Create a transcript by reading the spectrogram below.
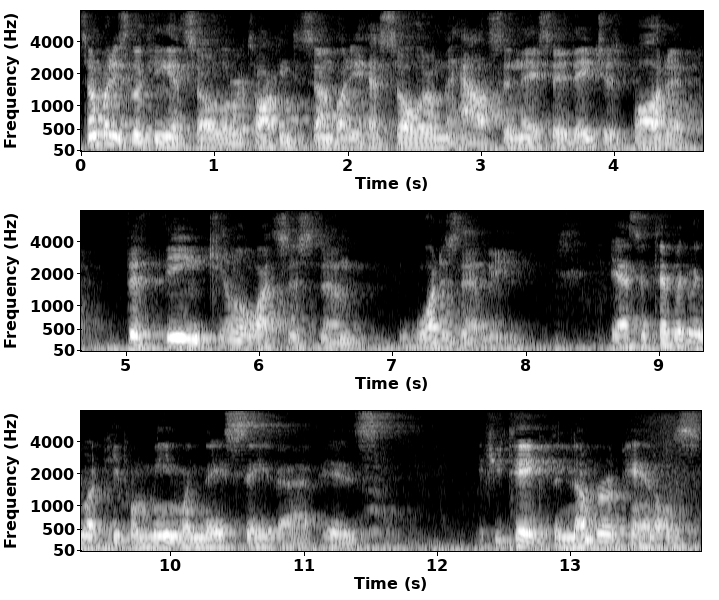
somebody's looking at solar or talking to somebody who has solar in the house and they say they just bought a 15 kilowatt system. What does that mean? Yeah, so typically what people mean when they say that is if you take the number of panels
